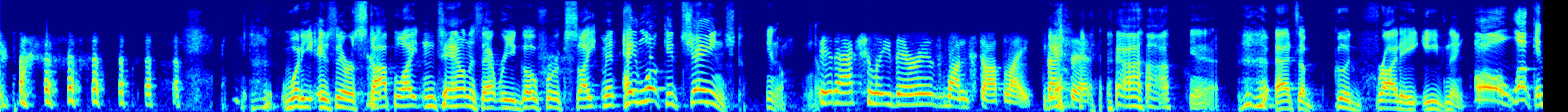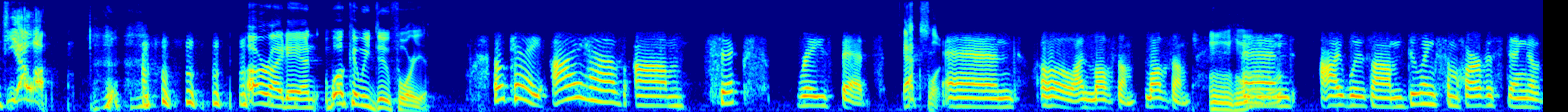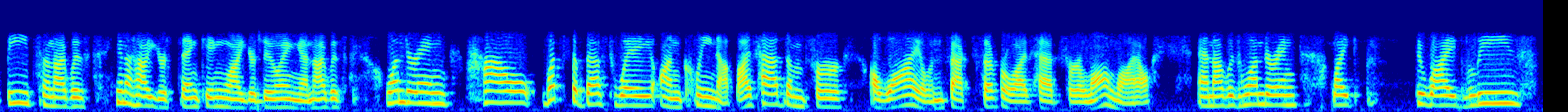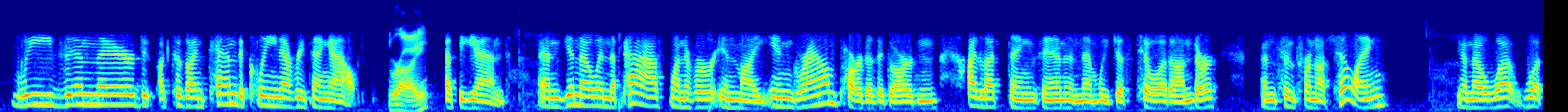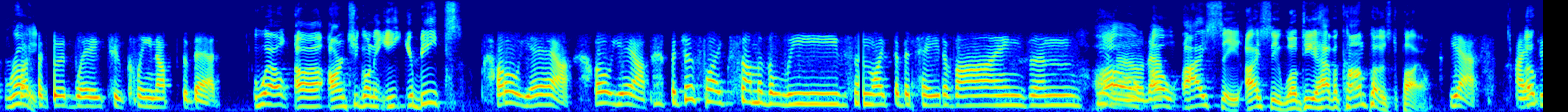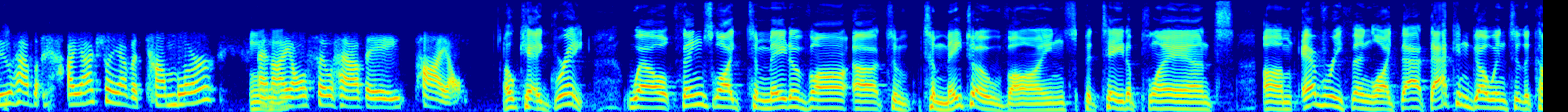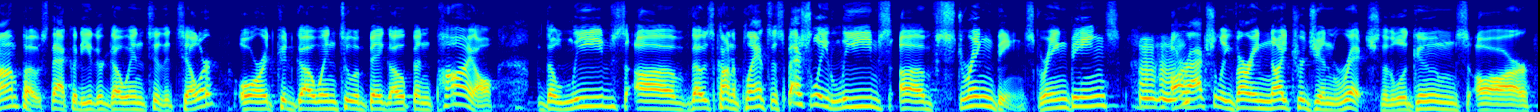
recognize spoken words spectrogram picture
what do you, is there a stoplight in town? Is that where you go for excitement? Hey, look, it changed. You know. It actually, there is one stoplight. That's it. yeah. That's a good Friday evening. Oh, look, it's yellow. All right, Ann, what can we do for you? Okay, I have um, six raised beds, Excellent. and oh, I love them, love them. Mhm. And I was um, doing some harvesting of beets, and I was, you know, how you're thinking while you're doing, and I was wondering how what's the best way on cleanup? I've had them for a while. In fact, several I've had for a long while, and I was wondering, like, do I leave leaves in there because I tend to clean everything out right at the end. And you know, in the past, whenever in my in-ground part of the garden, I let things in and then we just till it under. And since we're not tilling, you know, what what right. what's a good way to clean up the bed? Well, uh, aren't you going to eat your beets? Oh yeah, oh yeah. But just like some of the leaves and like the potato vines and you oh, know. That... Oh, I see, I see. Well, do you have a compost pile? Yes, I okay. do have. I actually have a tumbler, mm-hmm. and I also have a pile. Okay, great. Well, things like tomato uh, to, tomato vines, potato plants, um, everything like that, that can go into the compost. That could either go into the tiller or it could go into a big open pile. The leaves of those kind of plants, especially leaves of string beans, green beans, mm-hmm. are actually very nitrogen rich. The legumes are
